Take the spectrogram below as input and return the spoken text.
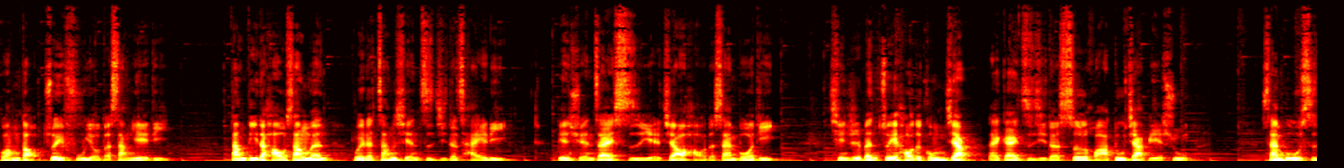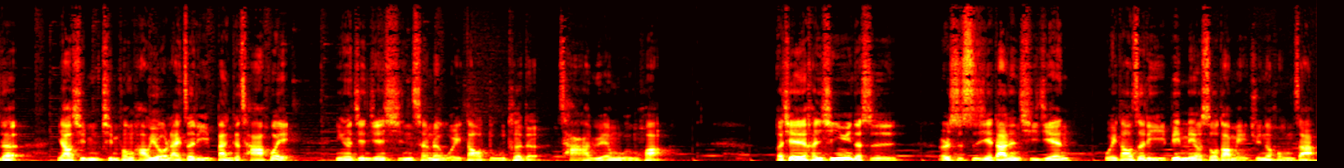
广岛最富有的商业地。当地的豪商们为了彰显自己的财力。便选在视野较好的山坡地，请日本最好的工匠来盖自己的奢华度假别墅，三不五时的邀请亲朋好友来这里办个茶会，因而渐渐形成了尾道独特的茶园文化。而且很幸运的是，二次世界大战期间，尾道这里并没有受到美军的轰炸，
